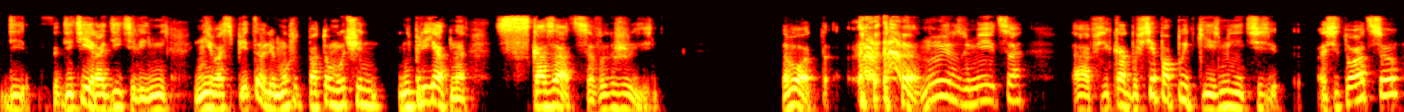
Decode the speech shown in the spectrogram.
детей родители не воспитывали, может потом очень неприятно сказаться в их жизни. Вот. ну и, разумеется, как бы все попытки изменить ситуацию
